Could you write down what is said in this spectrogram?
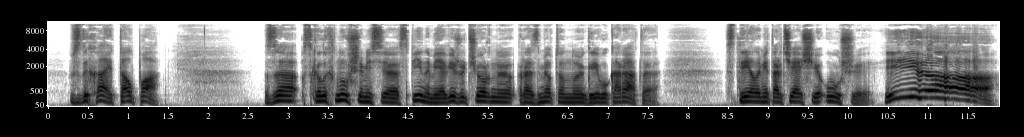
— вздыхает толпа. За сколыхнувшимися спинами я вижу черную разметанную гриву карата, стрелами торчащие уши. «Я!»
